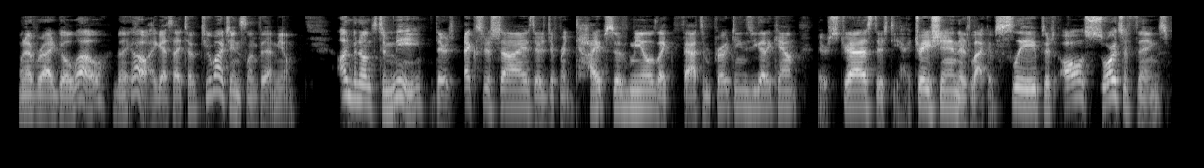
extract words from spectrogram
Whenever I'd go low, I'd be like, oh, I guess I took too much insulin for that meal. Unbeknownst to me, there's exercise, there's different types of meals like fats and proteins you got to count. There's stress, there's dehydration, there's lack of sleep, there's all sorts of things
